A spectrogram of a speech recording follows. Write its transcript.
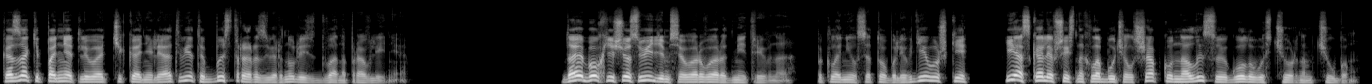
Казаки понятливо отчеканили ответы, быстро развернулись в два направления. «Дай бог еще свидимся, Варвара Дмитриевна», — поклонился Тоболев девушке и, оскалившись, нахлобучил шапку на лысую голову с черным чубом.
